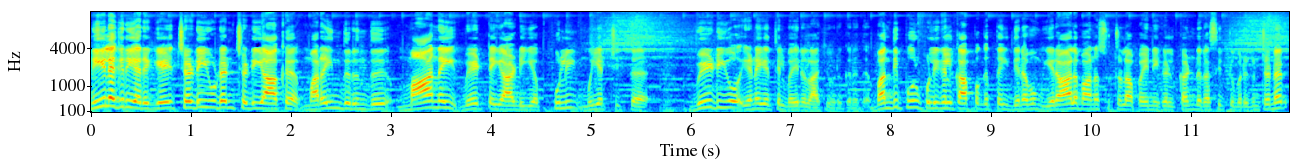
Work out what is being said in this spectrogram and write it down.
நீலகிரி அருகே செடியுடன் செடியாக மறைந்திருந்து மானை வேட்டையாடிய புலி முயற்சித்த வீடியோ இணையத்தில் வைரலாகி வருகிறது. பந்திப்பூர் புலிகள் காப்பகத்தை தினமும் ஏராளமான சுற்றுலா பயணிகள் கண்டு ரசித்து வருகின்றனர்.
